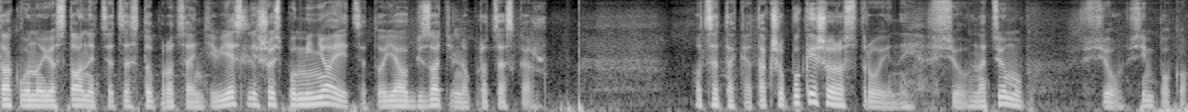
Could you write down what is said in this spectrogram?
так воно і останеться, це 100%. Якщо щось поміняється, то я обов'язково про це скажу. Оце таке. Так що поки що розстроєний. Все, на цьому все. Всім пока.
